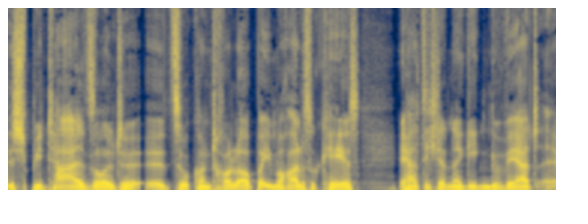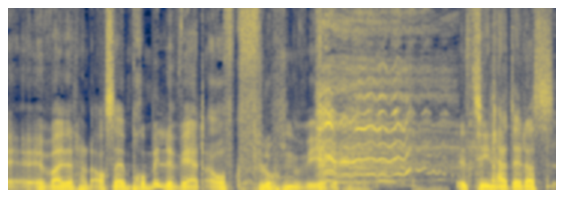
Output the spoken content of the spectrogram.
Spital sollte äh, zur Kontrolle, ob bei ihm auch alles okay ist. Er hat sich dann dagegen gewehrt, äh, weil dann halt auch sein Promillewert aufgeflogen wäre. Erzählt hat er das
